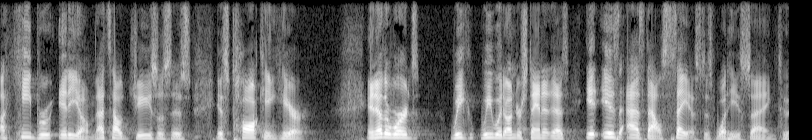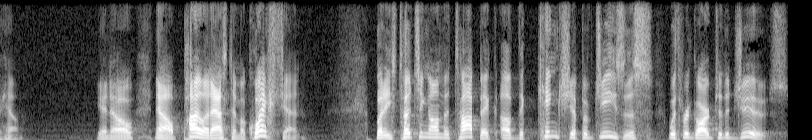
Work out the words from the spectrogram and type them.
a Hebrew idiom. That's how Jesus is, is talking here. In other words, we, we would understand it as, It is as thou sayest, is what he's saying to him. You know? Now, Pilate asked him a question, but he's touching on the topic of the kingship of Jesus with regard to the Jews.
